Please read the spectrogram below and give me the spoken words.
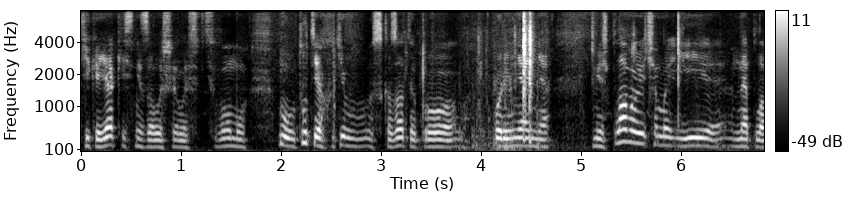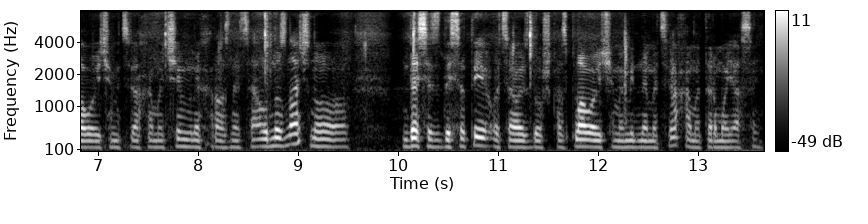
тільки якісні залишились в цілому. Ну тут я хотів сказати про порівняння між плаваючими і неплаваючими цвяхами. Чим в них різниця? Однозначно 10 з 10 оця ось дошка з плаваючими мідними цвяхами термоясень.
